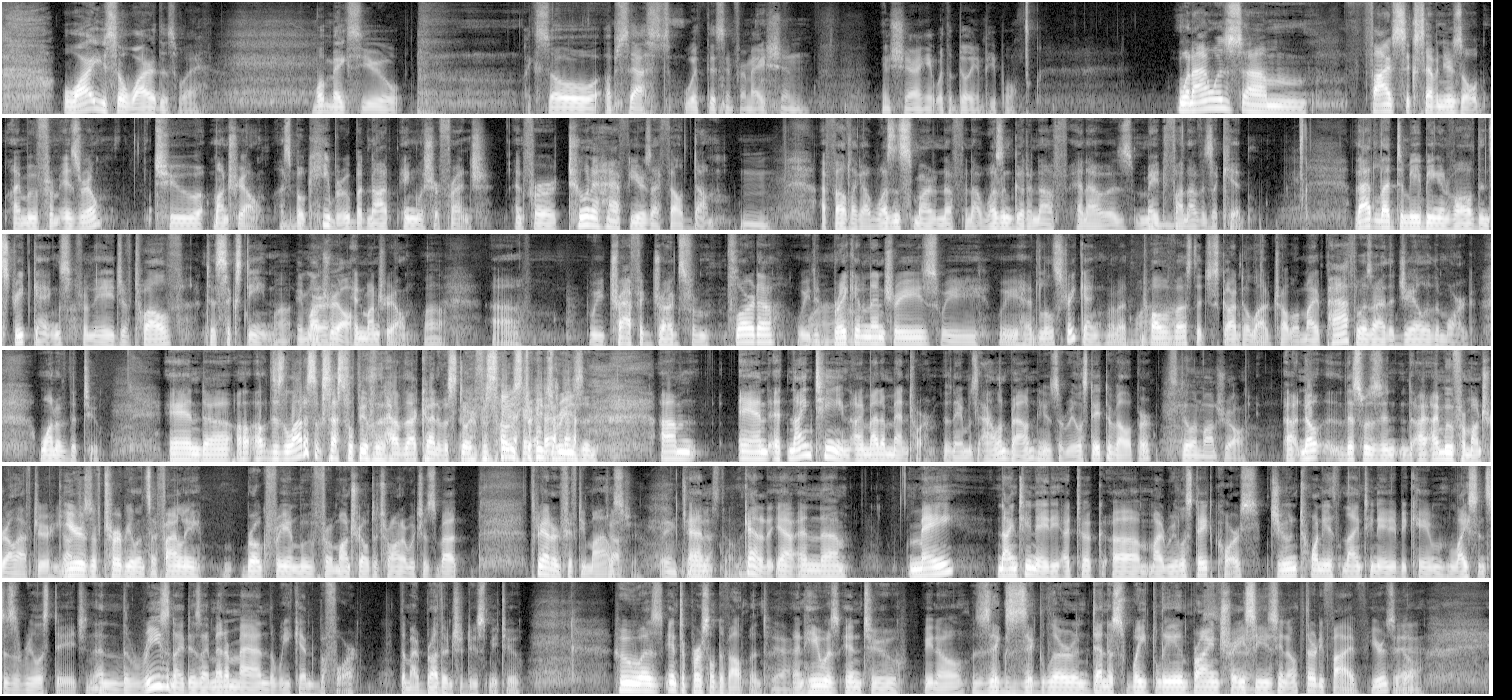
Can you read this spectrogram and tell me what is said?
Why are you so wired this way? What makes you like so obsessed with this information and sharing it with a billion people? When I was um, five, six, seven years old, I moved from Israel to Montreal. I spoke mm-hmm. Hebrew, but not English or French. And for two and a half years, I felt dumb. Mm. I felt like I wasn't smart enough and I wasn't good enough, and I was made mm. fun of as a kid. That led to me being involved in street gangs from the age of 12 to 16. Wow. In Montreal? In Montreal. Wow. Uh, We trafficked drugs from Florida. We did break-in entries. We we had a little street gang, about twelve of us that just got into a lot of trouble. My path was either jail or the morgue, one of the two. And uh, I'll, I'll- there's a lot of successful people that have that kind of a story for some strange reason. Um, and at 19, I met a mentor. His name was Alan Brown. He was a real estate developer. Still in Montreal. Uh, no, this was in. I, I moved from Montreal after years of turbulence. I finally broke free and moved from Montreal to Toronto, which is about 350 miles. Gotcha. In Canada and, still. Canada, yeah. And um, May 1980, I took uh, my real estate course. June 20th, 1980, became licensed as a real estate agent. Mm. And the reason I did is I met a man the weekend before that my brother introduced me to, who was into personal development. Yeah. And he was into, you know, Zig Ziglar and Dennis Waitley and Brian Tracy's, you know, 35 years Yeah. ago.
